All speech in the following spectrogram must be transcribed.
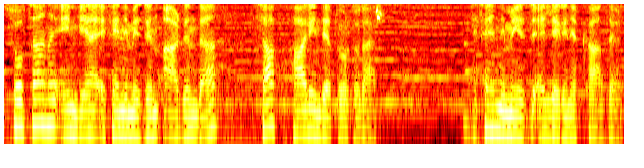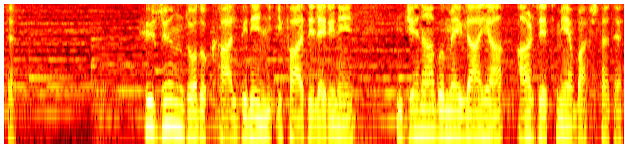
Sultanı Enbiya Efendimizin ardında saf halinde durdular. Efendimiz ellerini kaldırdı. Hüzün dolu kalbinin ifadelerini Cenab-ı Mevla'ya arz etmeye başladı.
